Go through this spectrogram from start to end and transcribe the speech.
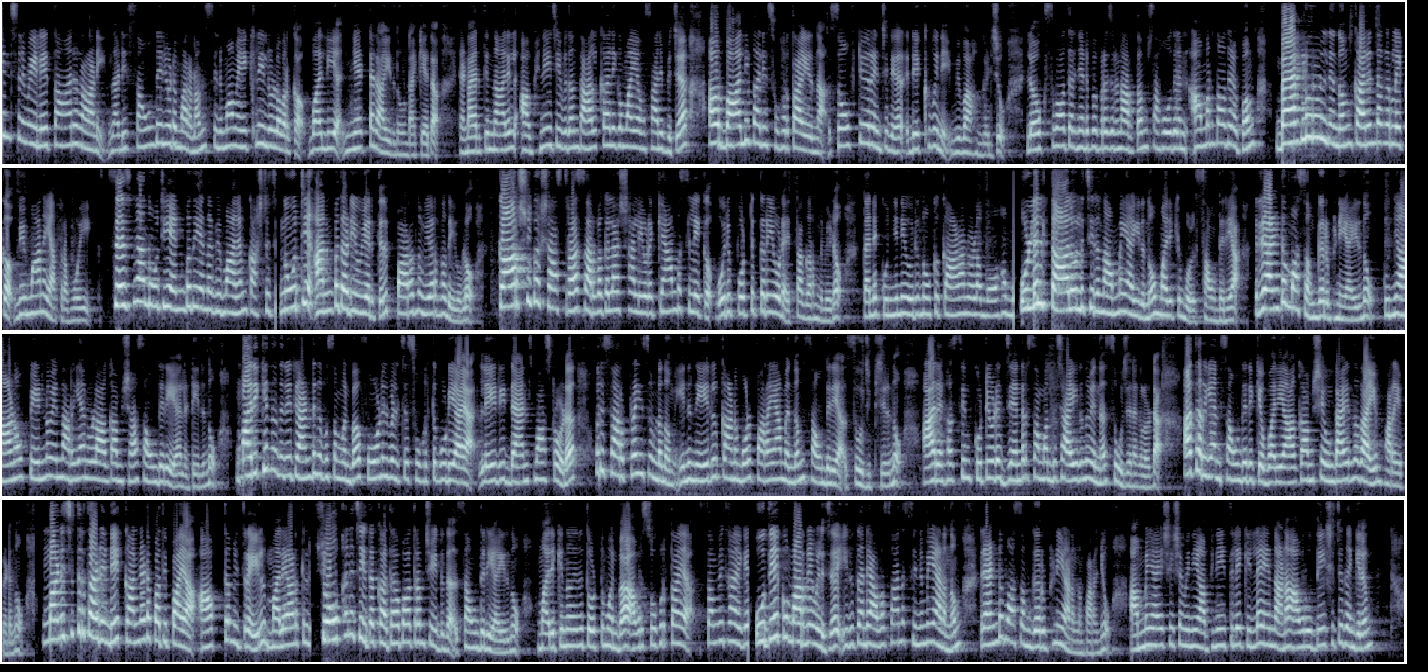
Indian സിനിമയിലെ താരറാണി നടി സൗന്ദര്യയുടെ മരണം സിനിമാ മേഖലയിലുള്ളവർക്ക് വലിയ ഞെട്ടലായിരുന്നു ഉണ്ടാക്കിയത്. രണ്ടായിരത്തി നാലിൽ അഭിനയ ജീവിതം താൽക്കാലികമായി അവസാനിപ്പിച്ച് അവർ ബാല്യകാല സുഹൃത്തായിരുന്ന സോഫ്റ്റ്വെയർ എഞ്ചിനീയർ രഘുവിനെ വിവാഹം കഴിച്ചു. ലോക്സഭാ തെരഞ്ഞെടുപ്പ് പ്രചരണാർത്ഥം സഹോദരൻ അമർനാഥിനൊപ്പം ബാംഗ്ലൂരിൽ നിന്നും കരുനഗറിലേക്ക് വിമാനയാത്ര പോയി. സെസ്ന നൂറ്റി എൺപത് എന്ന വിമാനം കഷ്ടിച്ച് നൂറ്റി അൻപത് അടി ഉയരത്തിൽ പറന്നുയർന്നതേയുള്ളൂ. കാർഷിക ശാസ്ത്ര സർവകലാശാലയുടെ ക്യാമ്പസിലേക്ക് ഒരു പൊട്ടിത്തെറിയോടെ തകർന്നു വീണു. തന്റെ കുഞ്ഞിനെ ഒരു നോക്ക് കാണാനുള്ള മോഹം ഉള്ളിൽ താലോലിച്ചിരുന്ന അമ്മയായിരുന്നു മരിക്കുമ്പോൾ സൗന്ദര്യ. രണ്ടു മാസം ഗർഭിണിയായിരുന്നു. കുഞ്ഞാണോ പെണ്ണോ എന്നറിയാനുള്ള ആകാംക്ഷ സൗന്ദര്യയെ അലട്ടിയിരുന്നു. മരിക്കുന്നതിന് രണ്ട് ദിവസം മുൻപ് ഫോണിൽ വിളിച്ച സുഹൃത്തു കൂടിയായ ലേഡി ഡാൻസ് മാസ്റ്ററോട് ഒരു സർപ്രൈസ് ഉണ്ടെന്നും ഇനി നേരിൽ കാണുമ്പോൾ പറയാമെന്നും സൗന്ദര്യ സൂചിപ്പിച്ചിരുന്നു. ആ രഹസ്യം കുട്ടിയുടെ ജെൻഡർ സംബന്ധിച്ചായിരുന്നു എന്ന് സൂചനകളുണ്ട്. അതറിയാൻ സൗന്ദര്യയ്ക്ക് വലിയ ആകാംക്ഷ ഉണ്ടായിരുന്നതായും പറയപ്പെടുന്നു. മണിച്ചിത്രത്താഴിന്റെ കന്നഡ പതിപ്പായ ആപ്തമിത്രയിൽ മലയാളത്തിൽ ശോഭന ചെയ്ത കഥാപാത്രം ചെയ്തത് സൗന്ദര്യയായിരുന്നു. മരിക്കുന്നതിന് തൊട്ടു മുൻപ് അവർ സുഹൃത്തായ സംവിധായകൻ ഉദയകുമാറിനെ വിളിച്ച് ഇത് തന്റെ അവസാന സിനിമയാണെന്നും രണ്ടു മാസം ഗർഭിണിയാണെന്നും പറഞ്ഞു. അമ്മയായ ശേഷം ഇനി അഭിനയത്തിലേക്കില്ല എന്നാണ് അവർ ഉദ്ദേശിച്ചതെങ്കിലും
